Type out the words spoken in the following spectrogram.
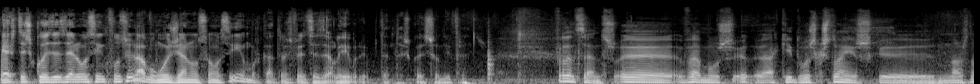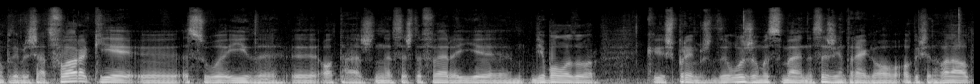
estas coisas eram assim que funcionavam. Hoje já não são assim, o mercado de transferências é livre e portanto as coisas são diferentes. Fernando Santos, eh, vamos. eh, Há aqui duas questões que nós não podemos deixar de fora, que é eh, a sua ida ao TAS na sexta-feira e a, e a que esperemos de hoje a uma semana seja entregue ao, ao Cristiano Ronaldo.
